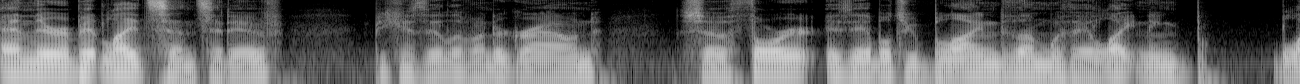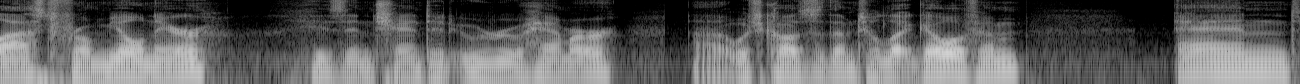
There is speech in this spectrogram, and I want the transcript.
and they're a bit light sensitive because they live underground. So Thor is able to blind them with a lightning blast from Mjolnir, his enchanted Uru hammer, uh, which causes them to let go of him and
